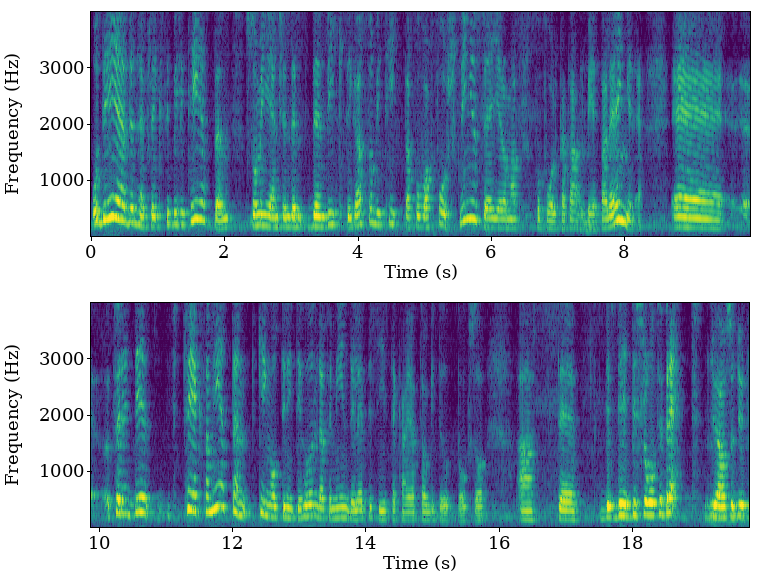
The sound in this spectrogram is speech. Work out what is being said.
och det är den här flexibiliteten som egentligen den, den viktigaste om vi tittar på vad forskningen säger om att få folk att arbeta längre. Eh, för det, tveksamheten kring 80, 90, 100 för min del är precis det Kaj har tagit upp också. Att eh, det, det, det, slår för brett. Du, alltså, du,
